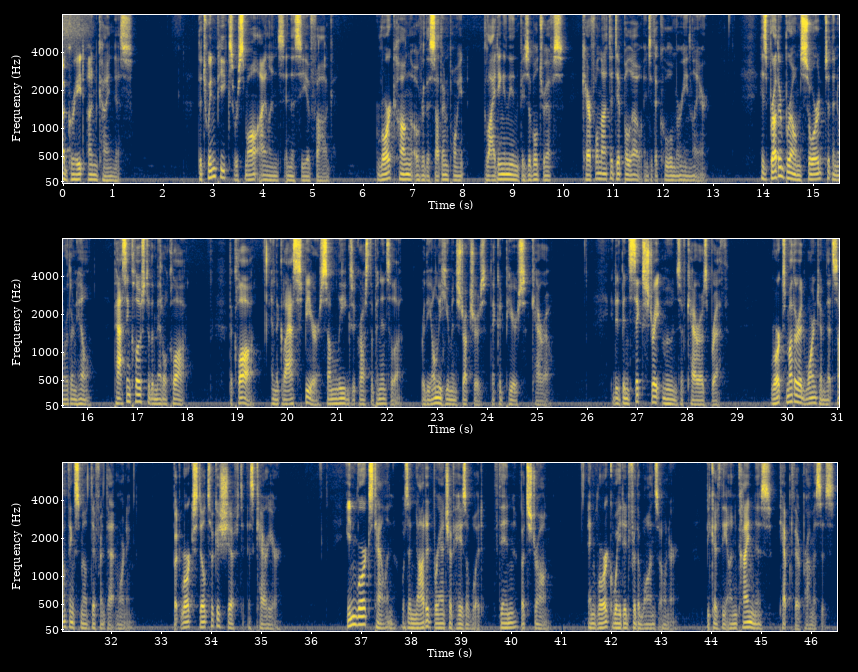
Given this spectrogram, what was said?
A Great Unkindness. The Twin Peaks were small islands in the Sea of Fog. Roark hung over the southern point, gliding in the invisible drifts, careful not to dip below into the cool marine layer. His brother Broam soared to the northern hill, passing close to the metal claw. The claw and the glass spear, some leagues across the peninsula, were the only human structures that could pierce Karo. It had been six straight moons of Karo's breath Roark's mother had warned him that something smelled different that morning, but Roark still took his shift as carrier. In Roark's talon was a knotted branch of hazelwood, thin but strong, and Roark waited for the wand's owner, because the unkindness kept their promises.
